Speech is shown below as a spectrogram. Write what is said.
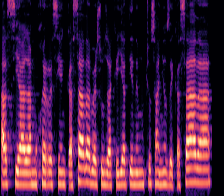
hacia la mujer recién casada versus la que ya tiene muchos años de casada,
